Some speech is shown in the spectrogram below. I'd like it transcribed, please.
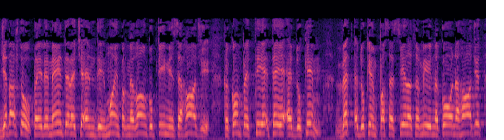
Gjithashtu, prej elementeve që e ndihmojnë për me dhanë kuptimin se haji kërkon prej teje edukim, vetedukim pastaj sjellje të mirë në kohën e hajit,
